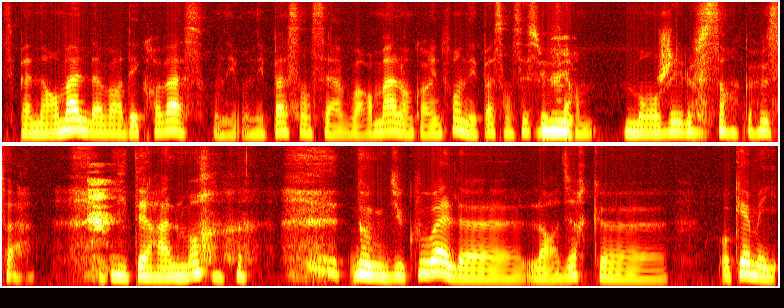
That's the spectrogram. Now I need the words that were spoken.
c'est pas normal d'avoir des crevasses. On n'est on pas censé avoir mal. Encore une fois, on n'est pas censé se faire manger le sein comme ça, littéralement. Donc du coup, elle leur dire que ok, mais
